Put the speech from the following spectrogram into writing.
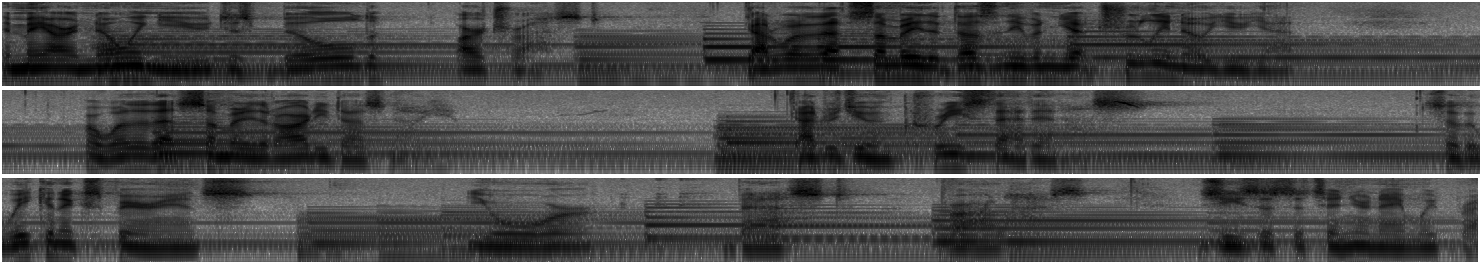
and may our knowing you just build our trust. God, whether that's somebody that doesn't even yet truly know you yet, or whether that's somebody that already does know you. God, would you increase that in us so that we can experience your best for our lives? Jesus, it's in your name we pray.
